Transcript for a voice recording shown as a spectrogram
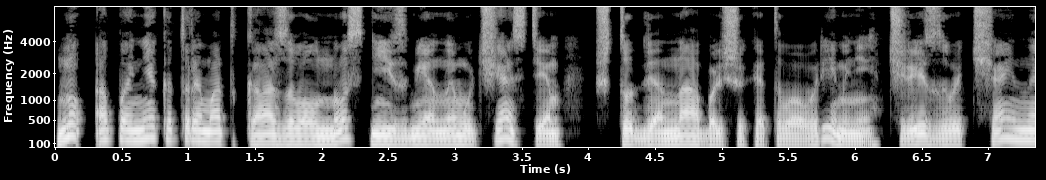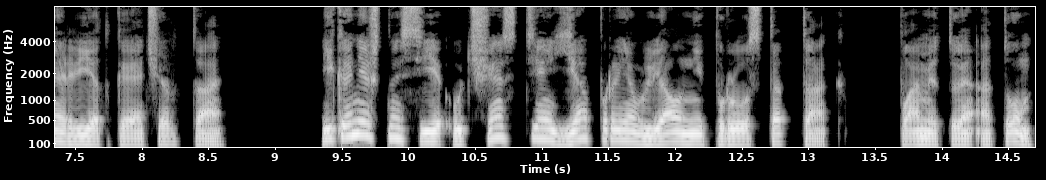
ну а по некоторым отказывал, но с неизменным участием, что для набольших этого времени чрезвычайно редкая черта. И, конечно, сие участие я проявлял не просто так. Памятуя о том,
